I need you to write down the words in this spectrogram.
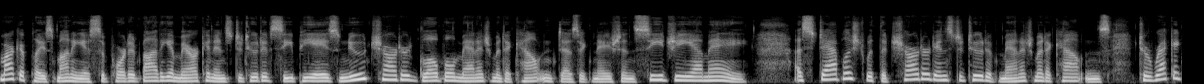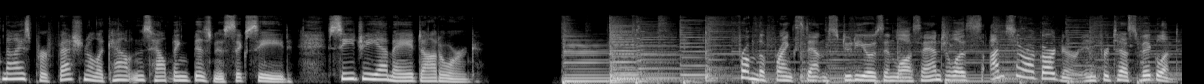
Marketplace Money is supported by the American Institute of CPA's new Chartered Global Management Accountant designation, CGMA, established with the Chartered Institute of Management Accountants to recognize professional accountants helping business succeed. CGMA.org. From the Frank Stanton Studios in Los Angeles, I'm Sarah Gardner in for Tess Vigland,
